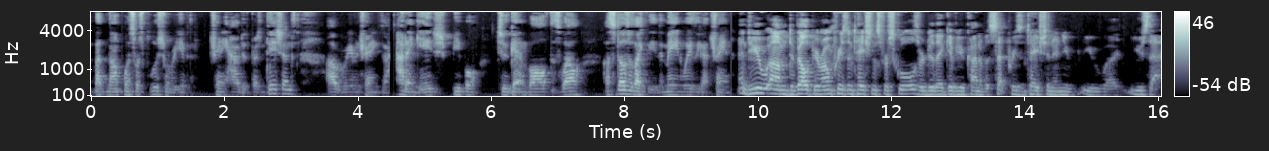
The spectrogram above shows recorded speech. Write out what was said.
about non-point source pollution. We were given training how to do the presentations. Uh, we were given training to how to engage people to get involved as well. Uh, so those are like the, the main ways we got trained. And do you um, develop your own presentations for schools, or do they give you kind of a set presentation and you you uh, use that?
